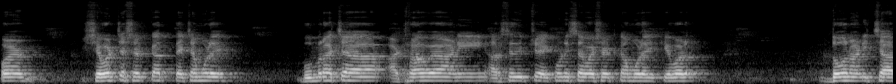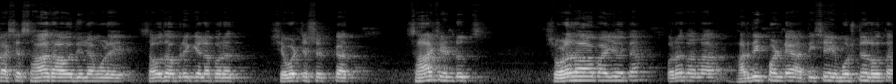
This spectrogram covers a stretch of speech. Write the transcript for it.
पण शेवटच्या षटकात त्याच्यामुळे बुमराच्या अठराव्या आणि हर्षदीपच्या एकोणीसाव्या षटकामुळे केवळ दोन आणि चार अशा सहा धावा दिल्यामुळे साऊथ आफ्रिकेला परत शेवटच्या षटकात सहा चेंडूच सोळा धावा पाहिजे होत्या. परत आला हार्दिक पांड्या अतिशय इमोशनल होता.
